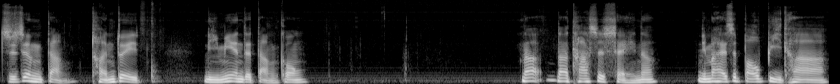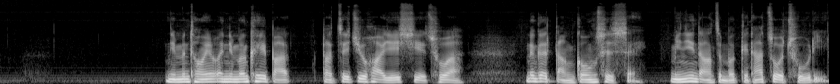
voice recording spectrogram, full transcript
执政党团队里面的党工？那那他是谁呢？你们还是包庇他啊？你们同意吗？你们可以把。把这句话也写出来，那个党工是谁？民进党怎么给他做处理？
